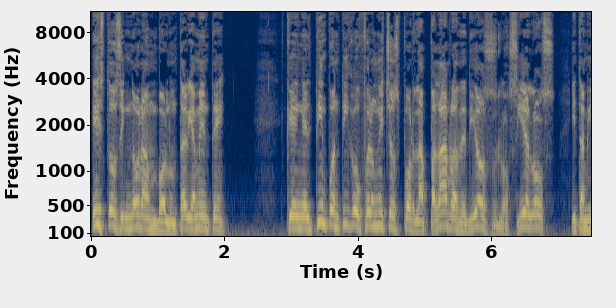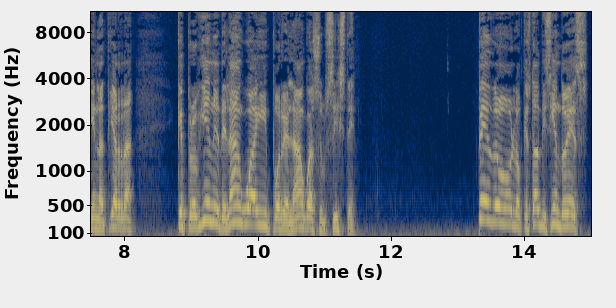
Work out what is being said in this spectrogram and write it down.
Estos ignoran voluntariamente que en el tiempo antiguo fueron hechos por la palabra de Dios los cielos y también la tierra, que proviene del agua y por el agua subsiste. Pedro lo que está diciendo es,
